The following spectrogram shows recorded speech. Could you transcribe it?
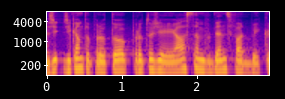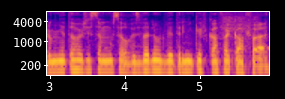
říkám to proto, protože já jsem v den svatby, kromě toho, že jsem musel vyzvednout větrníky v kafe kafe,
